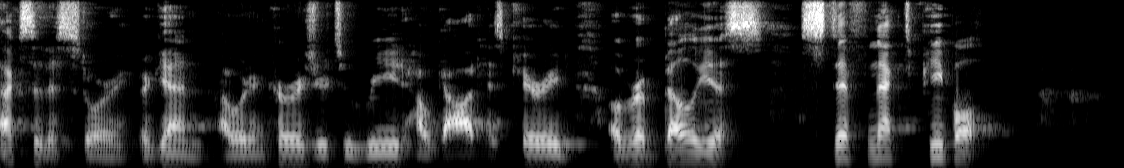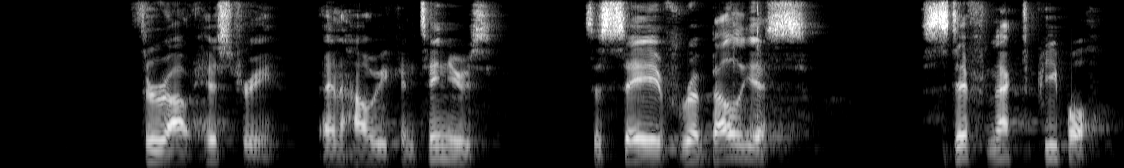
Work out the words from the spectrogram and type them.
Exodus story, again, I would encourage you to read how God has carried a rebellious, stiff necked people throughout history and how he continues to save rebellious, stiff necked people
